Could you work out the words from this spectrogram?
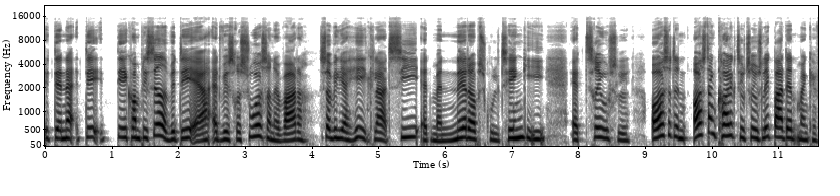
øh, den er, det, det er kompliceret ved det er, at hvis ressourcerne var der, så vil jeg helt klart sige, at man netop skulle tænke i, at trivsel, også den, også den kollektive trivsel, ikke bare den, man kan,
